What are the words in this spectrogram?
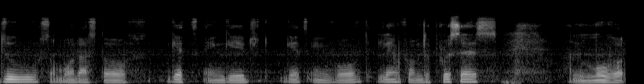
do some other stuff get engaged get involved learn from the process and move on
